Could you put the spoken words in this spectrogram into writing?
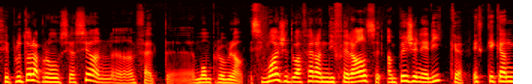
C'est plutôt la prononciation, en fait, euh, mon problème. Si moi, je dois faire une différence un peu générique, est-ce que quand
